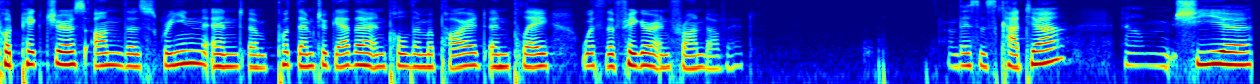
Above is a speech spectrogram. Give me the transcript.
put pictures on the screen and um, put them together and pull them apart and play with the figure in front of it. And this is Katya. Um, she uh,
